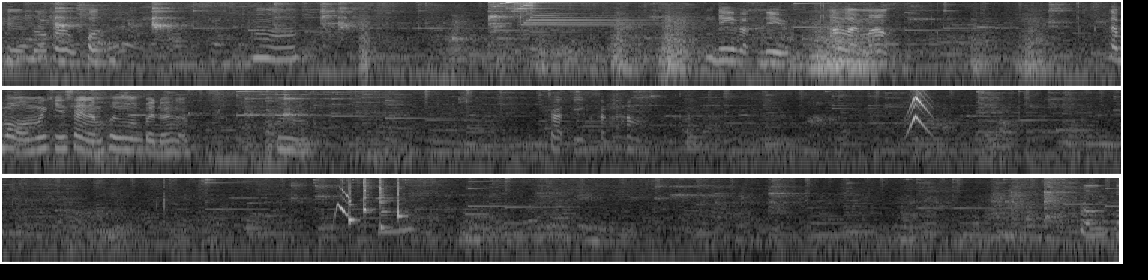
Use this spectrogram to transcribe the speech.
ชีสแล้วค่ะทุกคนดีแบบดี อร่อยมาก แต่บอกว่าเมื่อกี้ใส่น้ำผึ้งลงไปด้วยนะ อืม จัดอีกสักคำ ผมป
